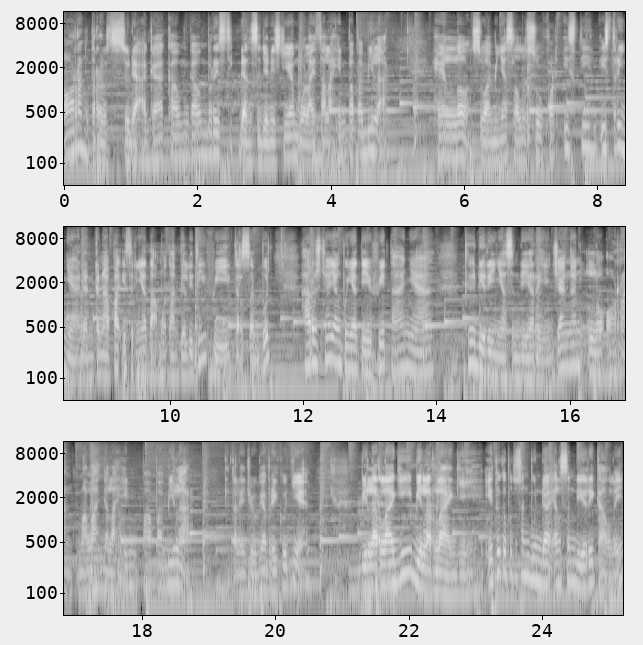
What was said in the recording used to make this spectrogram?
orang terus, sudah agak kaum-kaum berisik dan sejenisnya mulai salahin Papa Bilar. Hello, suaminya selalu support istri istrinya. Dan kenapa istrinya tak mau tampil di TV tersebut? Harusnya yang punya TV tanya ke dirinya sendiri. Jangan lo orang malah nyalahin Papa Bilar. Kita lihat juga berikutnya. Bilar lagi, Bilar lagi. Itu keputusan Bunda El sendiri kali.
